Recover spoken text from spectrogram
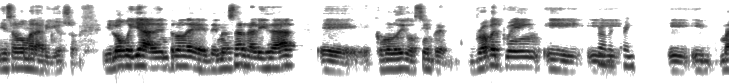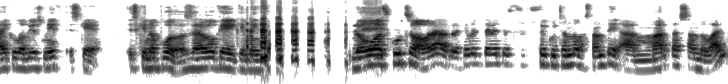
y es algo maravilloso. Y luego ya dentro de, de nuestra realidad, eh, como lo digo siempre, Robert Greene y, y- Robert Greene. y, y Michael W. Smith, es que, es que no puedo, es algo que, que me encanta. Luego escucho ahora, recientemente estoy escuchando bastante a Marta Sandoval.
